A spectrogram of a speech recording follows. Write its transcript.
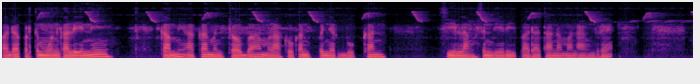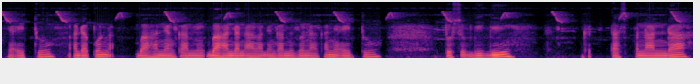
Pada pertemuan kali ini kami akan mencoba melakukan penyerbukan silang sendiri pada tanaman anggrek yaitu adapun bahan yang kami bahan dan alat yang kami gunakan yaitu tusuk gigi kertas penanda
